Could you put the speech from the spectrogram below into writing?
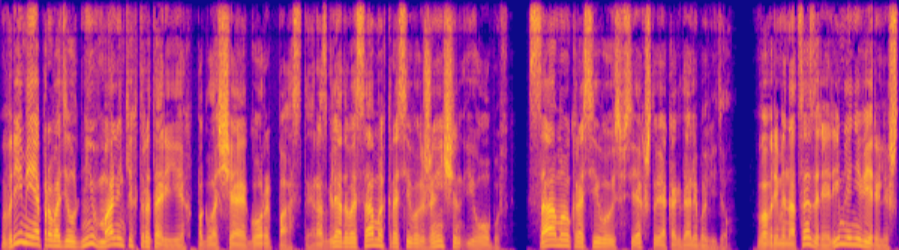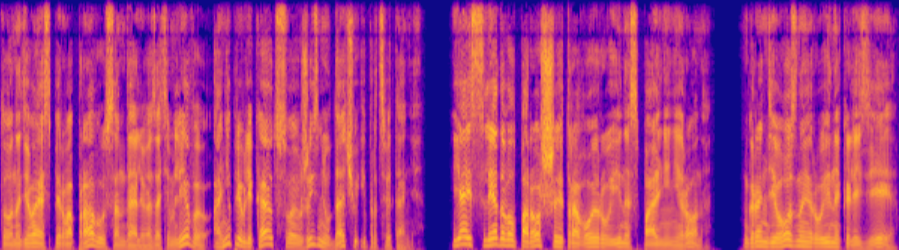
В Риме я проводил дни в маленьких тротариях, поглощая горы пасты, разглядывая самых красивых женщин и обувь, самую красивую из всех, что я когда-либо видел. Во времена Цезаря римляне верили, что, надевая сперва правую сандалию, а затем левую, они привлекают в свою жизнь удачу и процветание. Я исследовал поросшие травой руины спальни Нерона, грандиозные руины Колизея,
